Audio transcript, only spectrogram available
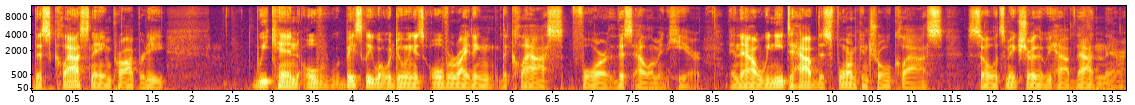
this class name property we can over basically what we're doing is overwriting the class for this element here. And now we need to have this form control class. So let's make sure that we have that in there.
